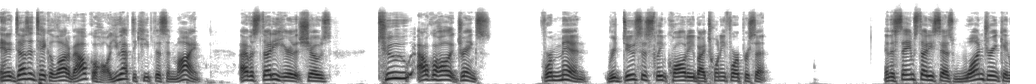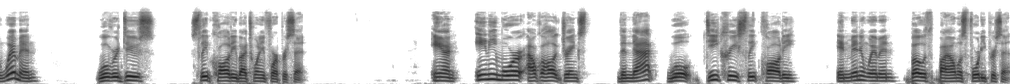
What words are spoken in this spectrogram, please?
And it doesn't take a lot of alcohol. You have to keep this in mind. I have a study here that shows two alcoholic drinks for men reduces sleep quality by 24%. And the same study says one drink in women will reduce sleep quality by 24%. And any more alcoholic drinks than that will decrease sleep quality in men and women both by almost 40%.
